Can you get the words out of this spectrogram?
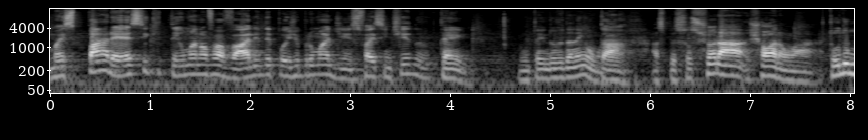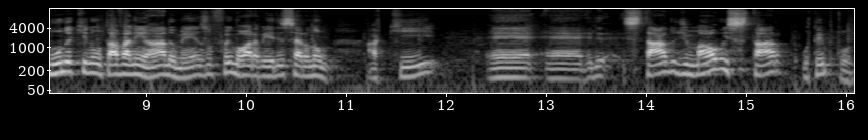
mas parece que tem uma nova Vale depois de Brumadinho. Isso faz sentido? Tem. Não tem dúvida nenhuma. Tá. As pessoas chorar, choram lá. Todo mundo que não estava alinhado mesmo foi embora. E eles disseram, não, aqui é, é ele, estado de mal-estar o tempo todo.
